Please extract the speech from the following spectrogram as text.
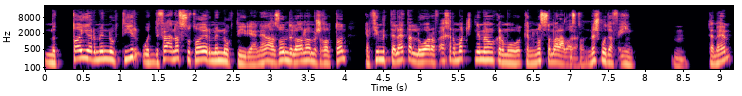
متطير منه كتير والدفاع نفسه طاير منه كتير يعني أنا أظن لو أنا مش غلطان كان في من الثلاثه اللي ورا في آخر ماتش اتنين منهم كانوا كانوا نص ملعب. أصلا مش مدافعين مم. تمام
